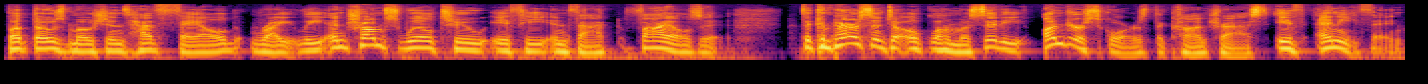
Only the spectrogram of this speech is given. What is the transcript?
But those motions have failed rightly, and Trump's will too if he in fact files it. The comparison to Oklahoma City underscores the contrast, if anything.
